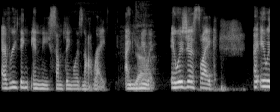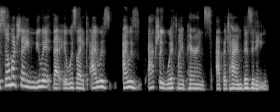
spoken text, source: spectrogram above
everything in me something was not right. I yeah. knew it. It was just like it was so much that I knew it that it was like I was I was actually with my parents at the time visiting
